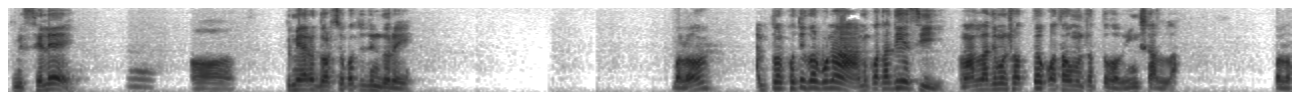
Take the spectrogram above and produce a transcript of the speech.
তুমি ছেলে? ও তুমি আরও দর্শক কতদিন ধরে? বলো? আমি তোমার ক্ষতি করব না আমি কথা দিয়েছি। আল্লাহ যেমন সত্য কথা যেমন সত্য হবে ইনশাআল্লাহ। বলো।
